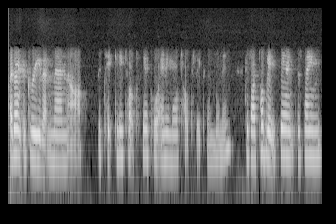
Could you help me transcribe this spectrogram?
I don't agree that men are particularly toxic or any more toxic than women because I've probably experienced the same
